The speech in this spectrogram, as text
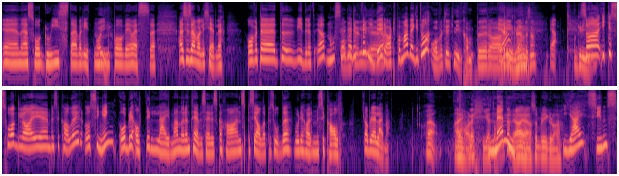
eh, når jeg så Grease da jeg var liten Oi. på VHS. Jeg syns jeg var litt kjedelig. Over til, til videre til Ja, nå ser Over dere til, veldig ja. rart på meg, begge to. Over til knivkamper og Ja. grining, liksom. Ja. Så ikke så glad i musikaler og synging, og blir alltid lei meg når en TV-serie skal ha en spesialepisode hvor de har musikal. Da blir jeg lei meg. Å ja. Nei. Jeg har det helt Men- omvendt. Ja, ja, så blir jeg glad. Jeg syns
